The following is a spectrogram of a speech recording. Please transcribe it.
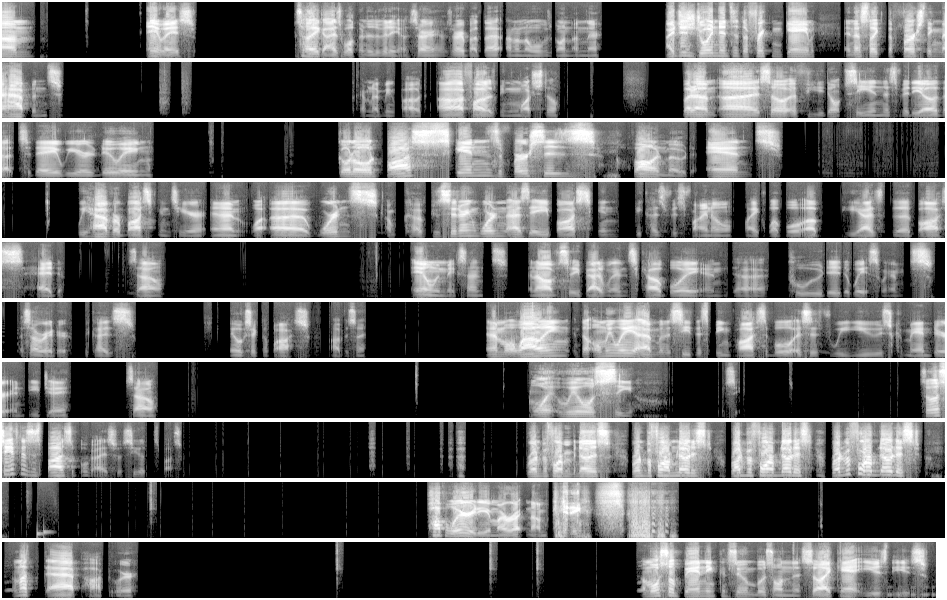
Um. Anyways, so hey guys, welcome to the video. Sorry, sorry about that. I don't know what was going on there. I just joined into the freaking game, and that's like the first thing that happens. Okay, I'm not being followed. Uh, I thought I was being watched still. But um, uh, so if you don't see in this video that today we are doing good old boss skins versus fallen mode, have our boss skins here, and I'm, uh, Warden's. I'm, I'm considering Warden as a boss skin because of his final like level up. He has the boss head, so it only makes sense. And obviously, Badlands Cowboy and uh, Polluted Wastelands Accelerator because it looks like the boss, obviously. And I'm allowing the only way I'm going to see this being possible is if we use Commander and DJ. So we, will see. We'll see. So let's see if this is possible, guys. Let's see if it's possible. Run before I'm noticed. Run before I'm noticed. Run before I'm noticed. Run before I'm noticed. Popularity, am I right? No, I'm kidding. also banning consumables on this, so I can't use these.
